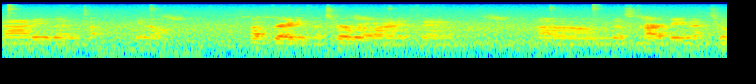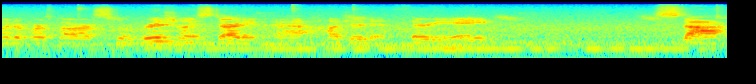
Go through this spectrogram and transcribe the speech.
not even, you know, upgrading the turbo or anything. Um, this car being at 200 horsepower, originally starting at 138 stock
